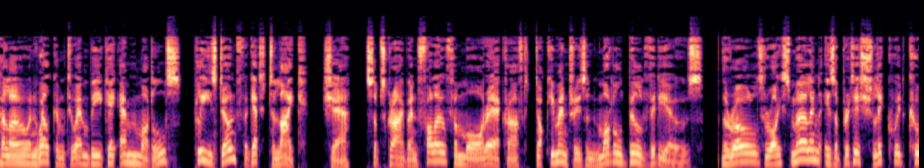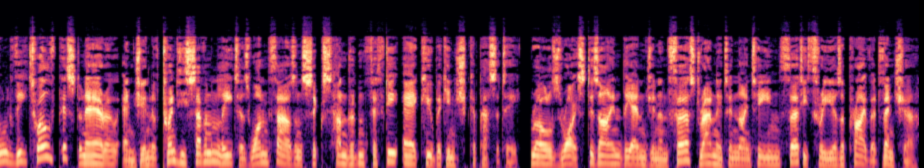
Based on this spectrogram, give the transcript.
Hello and welcome to MBKM Models, please don't forget to like, share, subscribe and follow for more aircraft documentaries and model build videos. The Rolls-Royce Merlin is a British liquid-cooled V12 piston aero engine of 27 litres 1,650 air cubic inch capacity. Rolls-Royce designed the engine and first ran it in 1933 as a private venture.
